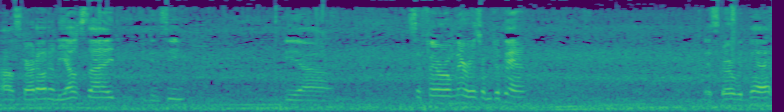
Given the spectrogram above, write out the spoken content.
I'll start out on the outside. Can see the uh, mirrors from Japan. Let's start with that.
